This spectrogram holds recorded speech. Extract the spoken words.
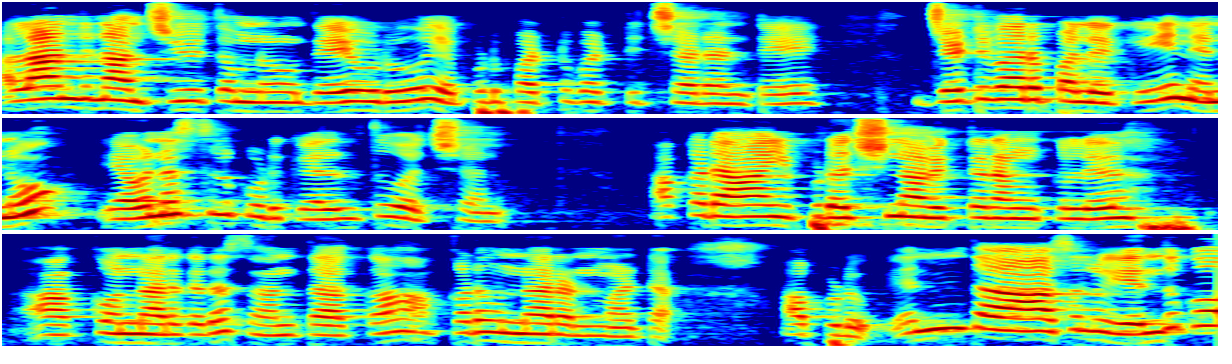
అలాంటి నా జీవితంను దేవుడు ఎప్పుడు పట్టుబట్టించాడంటే జటివారపల్లికి నేను యవనస్తుల గుడికి వెళ్తూ వచ్చాను. అక్కడ ఇప్పుడు వచ్చిన విక్టర్ అంకుల్ అక్క ఉన్నారు కదా సంత అక్క అక్కడ ఉన్నారనమాట అప్పుడు ఎంత అసలు ఎందుకో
